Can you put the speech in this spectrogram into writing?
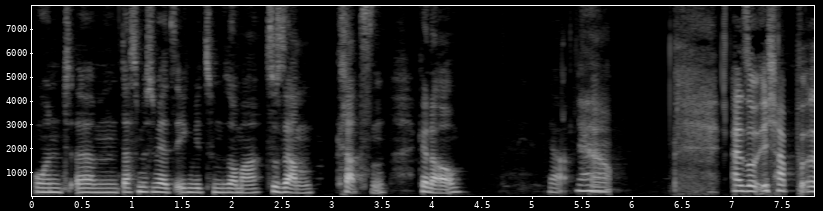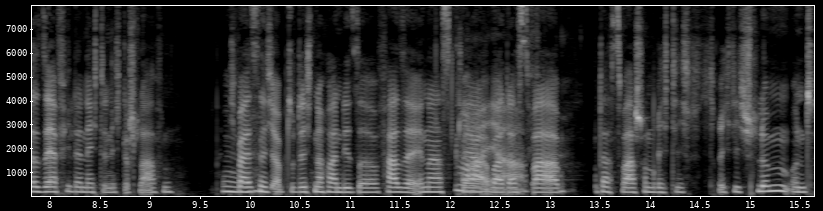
und ähm, das müssen wir jetzt irgendwie zum Sommer zusammenkratzen. Genau. Ja. ja. Also ich habe äh, sehr viele Nächte nicht geschlafen. Ich mhm. weiß nicht, ob du dich noch an diese Phase erinnerst, Claire, oh, aber ja, das war das war schon richtig, richtig schlimm. Und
